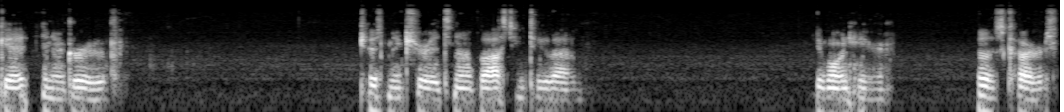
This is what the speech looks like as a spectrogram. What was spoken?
get in a groove. Just make sure it's not blasting too loud. You won't hear those cars.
